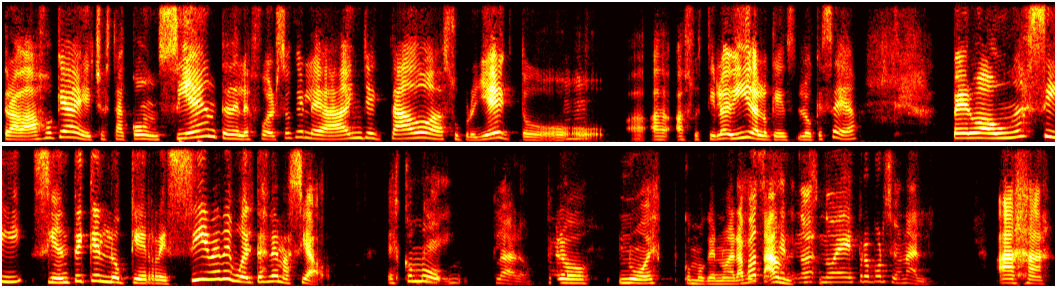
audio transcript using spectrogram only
trabajo que ha hecho, está consciente del esfuerzo que le ha inyectado a su proyecto o a, su estilo de vida, lo que, lo que sea, pero aún así siente que lo que recibe de vuelta es demasiado. Es como, claro, pero no es como que no era para tanto. No, no es proporcional. Ajá,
